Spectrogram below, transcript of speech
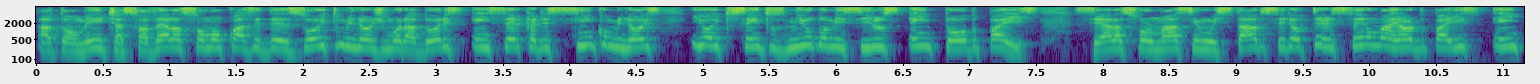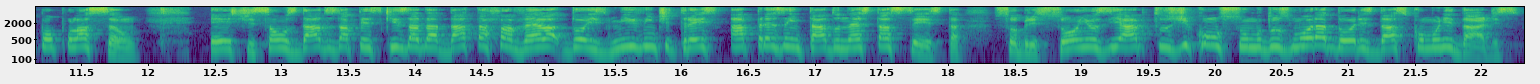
Atualmente, as favelas somam quase 18 milhões de moradores em cerca de 5 milhões e 800 mil domicílios em todo o país. Se elas formassem um estado, seria o terceiro maior do país em população. Estes são os dados da pesquisa da Data Favela 2023 apresentado nesta sexta, sobre sonhos e hábitos de consumo dos moradores das comunidades.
